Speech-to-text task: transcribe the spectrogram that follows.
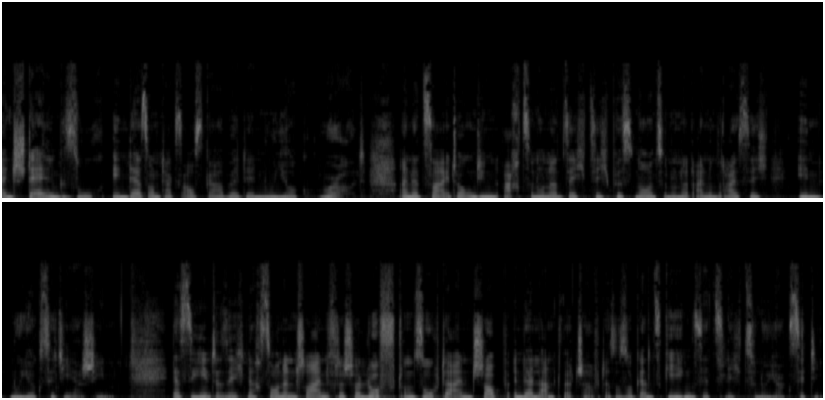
ein Stellengesuch in der Sonntagsausgabe der New York World, eine Zeitung, die 1860 bis 1931 in New York City erschien. Er sehnte sich nach Sonnenschein, frischer Luft und suchte einen Job in der Landwirtschaft, also so ganz gegensätzlich zu New York City.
